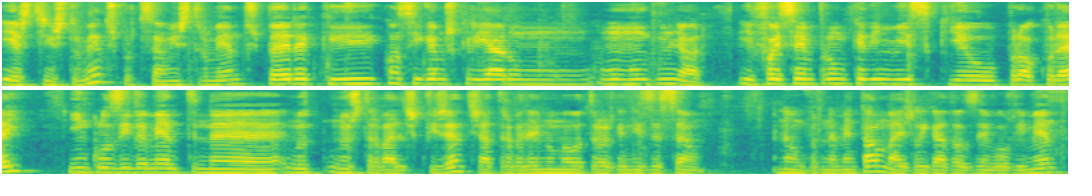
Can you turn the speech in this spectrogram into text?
estes instrumentos, porque são instrumentos, para que consigamos criar um, um mundo melhor. E foi sempre um bocadinho isso que eu procurei, inclusivamente na, no, nos trabalhos que fiz antes. Já trabalhei numa outra organização não governamental, mais ligada ao desenvolvimento,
